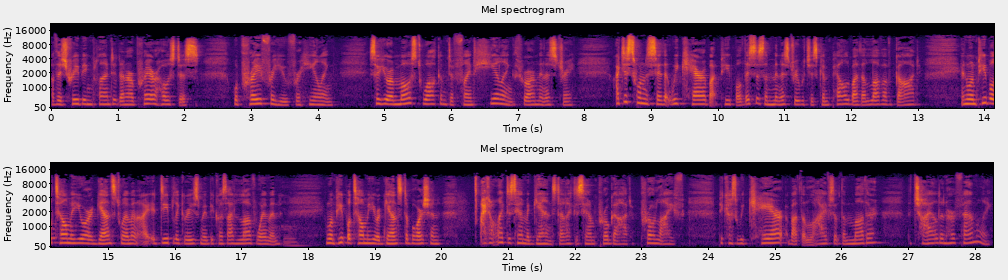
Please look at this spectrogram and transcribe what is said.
of the tree being planted, and our prayer hostess will pray for you for healing. So you are most welcome to find healing through our ministry. I just want to say that we care about people. This is a ministry which is compelled by the love of God. And when people tell me you are against women, I, it deeply grieves me because I love women. Mm. And when people tell me you're against abortion, I don't like to say I'm against. I like to say I'm pro God, pro life, because we care about the lives of the mother, the child, and her family.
